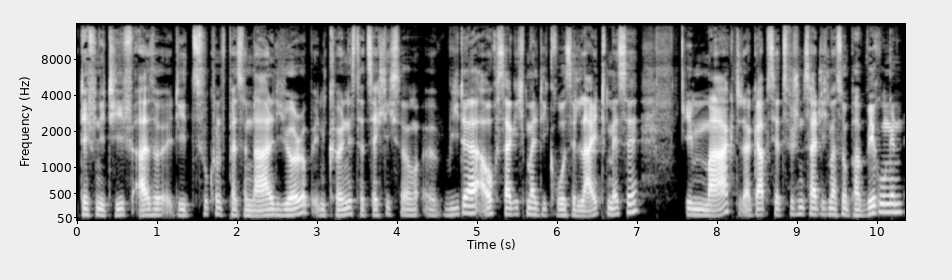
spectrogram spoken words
Definitiv. Also die Zukunft Personal Europe in Köln ist tatsächlich so äh, wieder auch, sage ich mal, die große Leitmesse im Markt. Da gab es ja zwischenzeitlich mal so ein paar Wirrungen.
